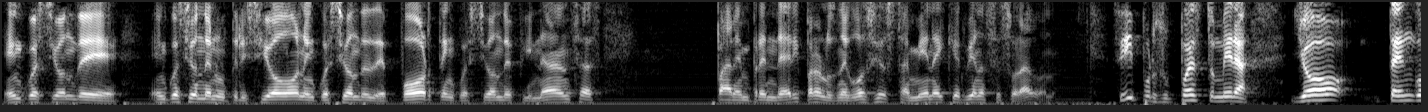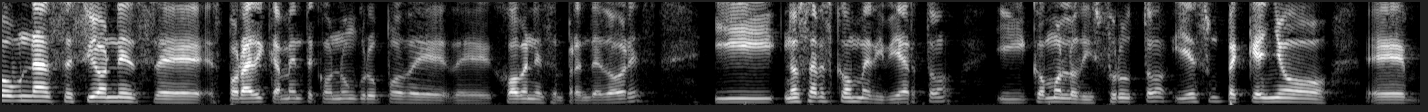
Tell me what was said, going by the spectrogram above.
en cuestión de, en cuestión de nutrición, en cuestión de deporte, en cuestión de finanzas. Para emprender y para los negocios también hay que ir bien asesorado. Sí, por supuesto. Mira, yo tengo unas sesiones eh, esporádicamente con un grupo de jóvenes emprendedores y no sabes cómo me divierto y cómo lo disfruto y es un pequeño eh,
